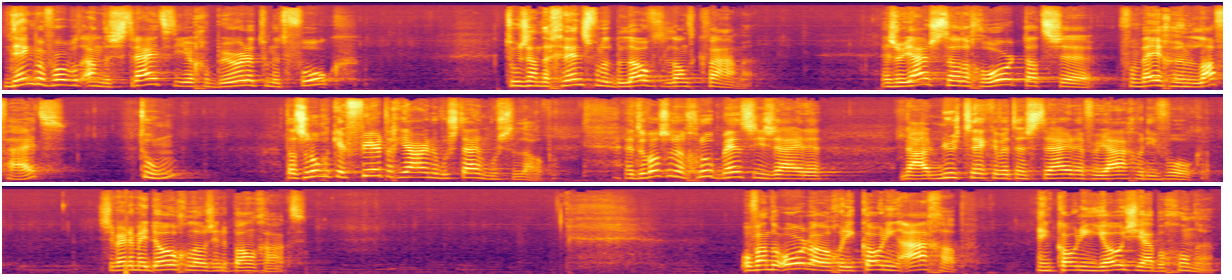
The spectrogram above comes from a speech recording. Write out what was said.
Denk bijvoorbeeld aan de strijd die er gebeurde toen het volk, toen ze aan de grens van het beloofde land kwamen. En zojuist hadden gehoord dat ze vanwege hun lafheid, toen, dat ze nog een keer 40 jaar in de woestijn moesten lopen. En toen was er een groep mensen die zeiden, nou nu trekken we ten strijde en verjagen we die volken. Ze werden meedogenloos in de pan gehakt. Of aan de oorlogen die koning Agab en koning Josia begonnen,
